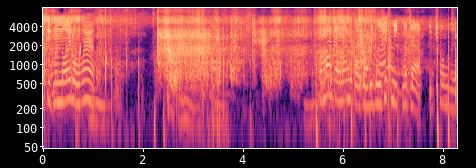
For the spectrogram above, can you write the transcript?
ปรสิตมันน้อยลงมากทำบ้านกลางน้ำดีกว่าผมไปดูเทคนิคมาจากอีกช่องหนึ่ง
